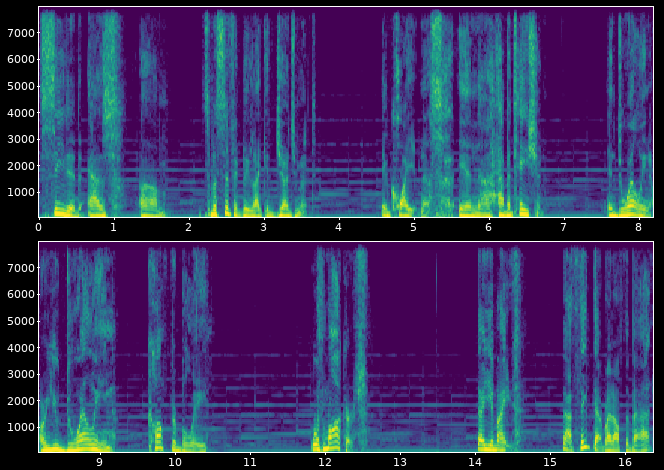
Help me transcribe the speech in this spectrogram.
seated as um, specifically like a judgment, in quietness, in uh, habitation, in dwelling. Are you dwelling comfortably with mockers? Now, you might not think that right off the bat.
